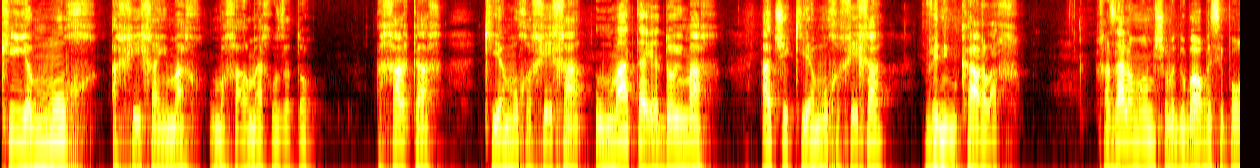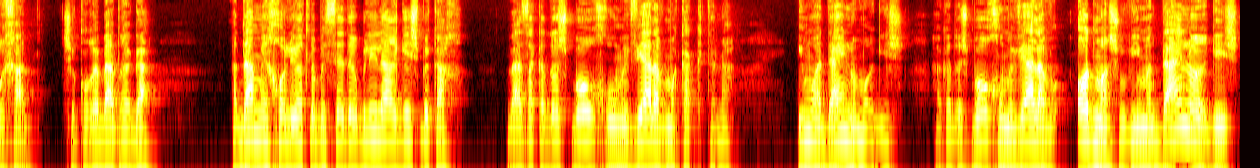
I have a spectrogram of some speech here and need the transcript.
כי ימוך אחיך עמך ומכר מאחוזתו. אחר כך, כי ימוך אחיך ומטה ידו עמך, עד שכי ימוך אחיך ונמכר לך. חז"ל אומרים שמדובר בסיפור אחד, שקורה בהדרגה. אדם יכול להיות לו בסדר בלי להרגיש בכך, ואז הקדוש ברוך הוא מביא עליו מכה קטנה. אם הוא עדיין לא מרגיש, הקדוש ברוך הוא מביא עליו עוד משהו, ואם עדיין לא הרגיש,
